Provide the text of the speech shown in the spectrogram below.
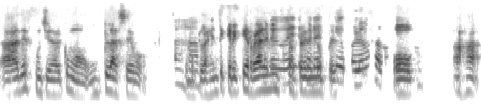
ha de funcionar como un placebo. Como que la gente cree que realmente está perdiendo peso. O, ajá.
